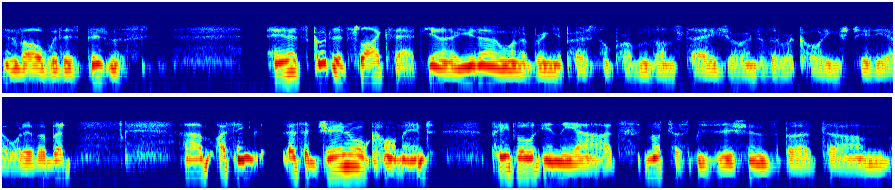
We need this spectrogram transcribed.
involved with this business. And it's good it's like that. You know, you don't want to bring your personal problems on stage or into the recording studio or whatever. But um, I think, as a general comment, people in the arts, not just musicians, but um,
